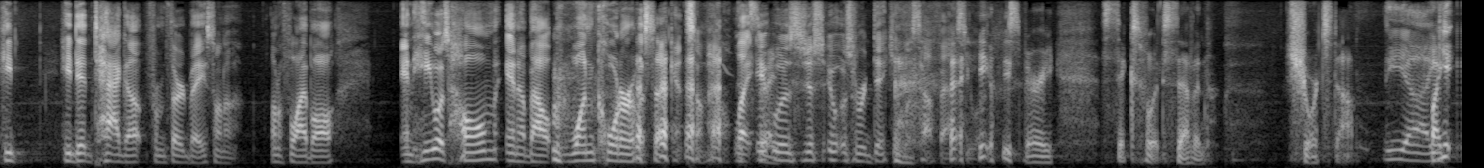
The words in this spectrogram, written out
he he did tag up from third base on a on a fly ball, and he was home in about one quarter of a second somehow. Like That's it was just it was ridiculous how fast he was. He's very six foot seven shortstop. The uh, Mike- Yan-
